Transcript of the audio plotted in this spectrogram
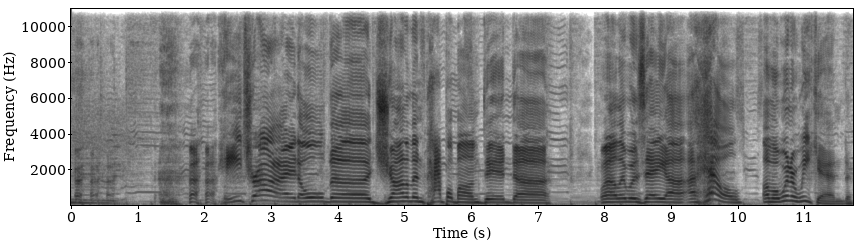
he tried. Old uh, Jonathan Papelbon did. Uh, well, it was a uh, a hell of a winter weekend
